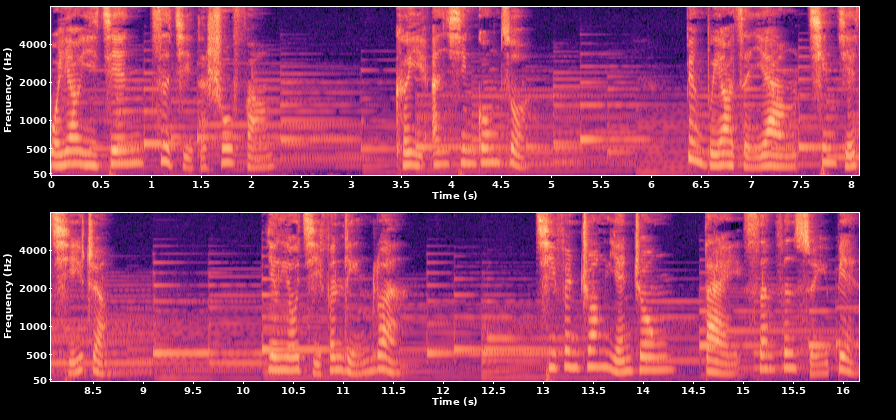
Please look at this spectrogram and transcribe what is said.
我要一间自己的书房，可以安心工作，并不要怎样清洁齐整，应有几分凌乱，七分庄严中带三分随便，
